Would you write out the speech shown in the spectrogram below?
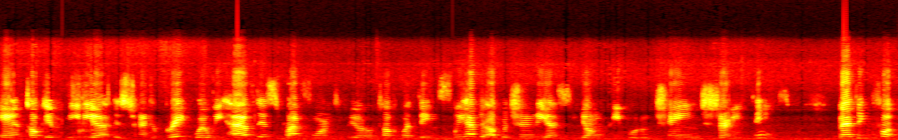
and Talking Media is trying to break, where we have this platform to be able to talk about things. We have the opportunity as young people to change certain things. And I think for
